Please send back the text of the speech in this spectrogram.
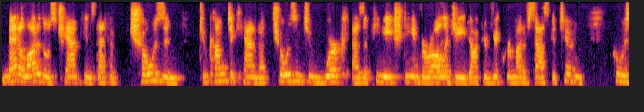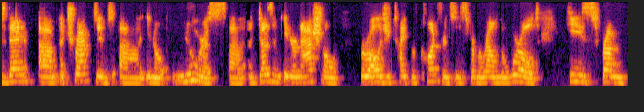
met a lot of those champions that have chosen to come to Canada, chosen to work as a PhD in virology, Dr. Vikram out of Saskatoon, who's then um, attracted, uh, you know, numerous, uh, a dozen international virology type of conferences from around the world. He's from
